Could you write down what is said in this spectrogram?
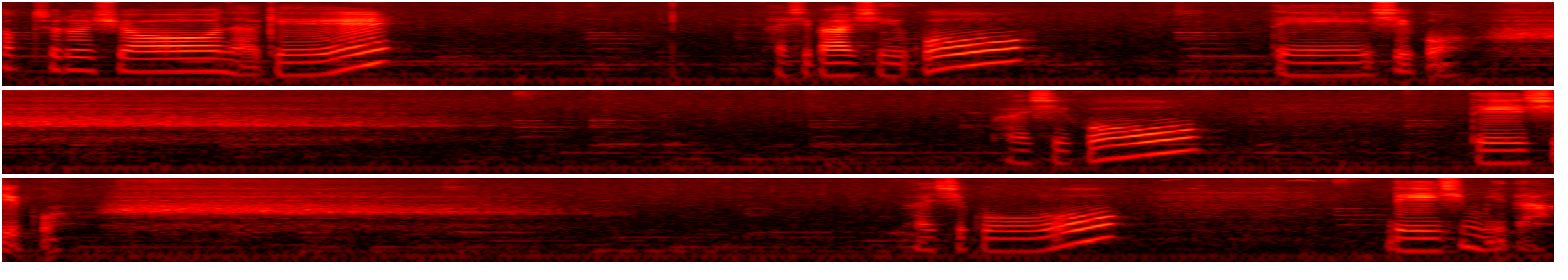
척추를 시원하게 다시 마시고 내쉬고 마시고 내쉬고 마시고 내쉽니다.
